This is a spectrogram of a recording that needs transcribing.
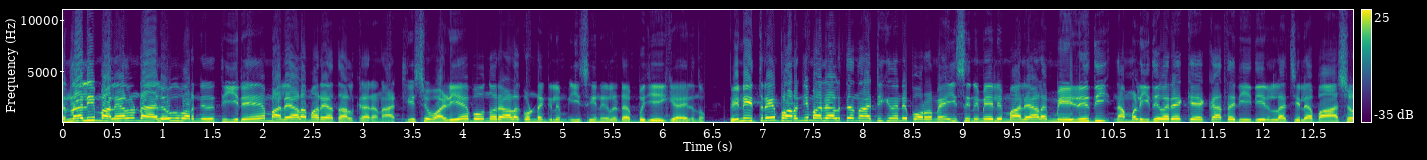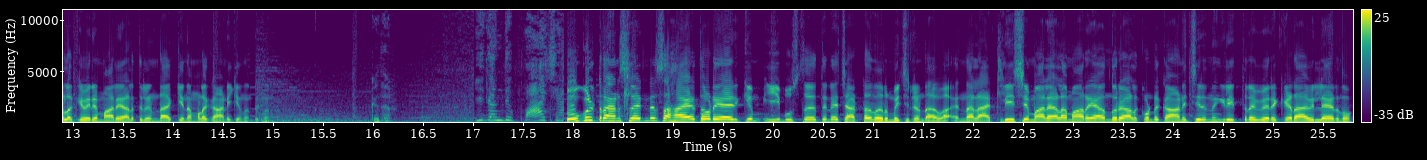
എന്നാൽ ഈ മലയാളം ഡയലോഗ് പറഞ്ഞത് തീരെ മലയാളം അറിയാത്ത ആൾക്കാരാണ്. അറ്റ്ലീസ്റ്റ് വഴിയെ പോകുന്ന ഒരാളെ കൊണ്ടെങ്കിലും ഈ സീനുകൾ ഡബ് ചെയ്യുകയായിരുന്നു. പിന്നെ ഇത്രയും പറഞ്ഞ് മലയാളത്തെ നാറ്റിക്കുന്നതിന് പുറമെ ഈ സിനിമയിൽ മലയാളം എഴുതി നമ്മൾ ഇതുവരെ കേൾക്കാത്ത രീതിയിലുള്ള ചില ഭാഷകളൊക്കെ ഇവർ മലയാളത്തിൽ ഉണ്ടാക്കി നമ്മളെ കാണിക്കുന്നുണ്ട്. ഗൂഗിൾ ട്രാൻസ്ലേറ്റിന്റെ സഹായത്തോടെ ആയിരിക്കും ഈ പുസ്തകത്തിന്റെ ചട്ട നിർമ്മിച്ചിട്ടുണ്ടാവുക. എന്നാൽ അറ്റ്ലീസ്റ്റ് മലയാളം അറിയാവുന്ന ഒരാളെ കൊണ്ട് കാണിച്ചിരുന്നെങ്കിൽ ഇത്ര വിവരക്കേടാവില്ലായിരുന്നു.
